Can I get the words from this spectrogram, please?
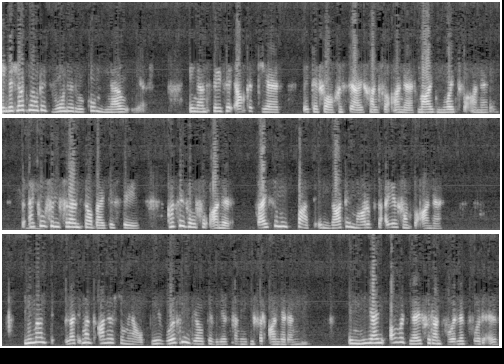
En dit laat my altyd wonder hoekom nou eers. En dan sê sy elke keer het hy vir gesê hy gaan verander, maar hy het nooit verander nie. So ek wil vir die vrouens daar buite sê, as hy wil verander, wys hom die pad en laat hy maar op sy eie gaan verander niemand laat iemand anders om help. Jy hoef nie deel te wees van hierdie verandering nie. En jy al wat jy verantwoordelik vir is,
